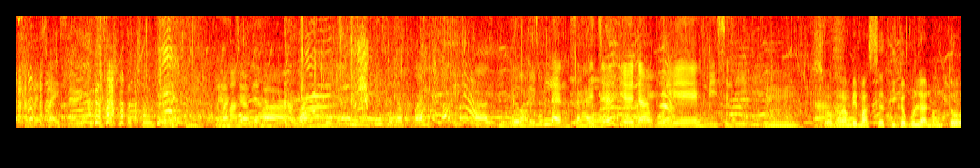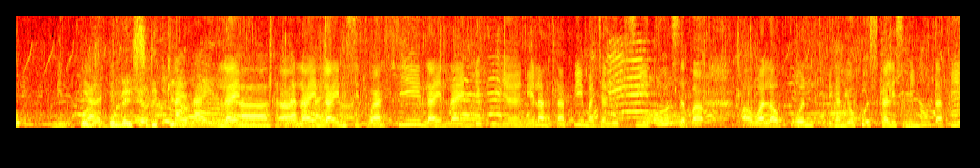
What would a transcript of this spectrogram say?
so that's why it's very good especially for children memang Macam kita ha, yang ni itu selepas uh, tiga bulan sahaja dia dah boleh ni sendiri. Hmm. So mengambil masa 3 bulan untuk Pul- ya, pulih dia- sedikit lah. lain-lain lain uh, uh, lain-lain situasi lain-lain dia punya ni lah tapi macam Lutfi tu sebab uh, walaupun dengan Yohud sekali seminggu tapi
